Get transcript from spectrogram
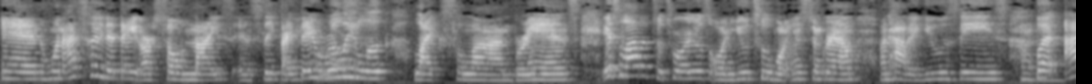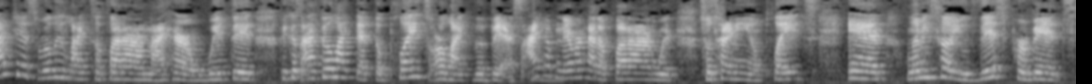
And when I tell you that they are so nice and sleek, like they really look like salon brands. It's a lot of tutorials on YouTube or Instagram on how to use these. Mm-hmm. But I just really like to flat iron my hair with it because I feel like that the plates are like the best. I have never had a flat iron with titanium plates. And let me tell you, this prevents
